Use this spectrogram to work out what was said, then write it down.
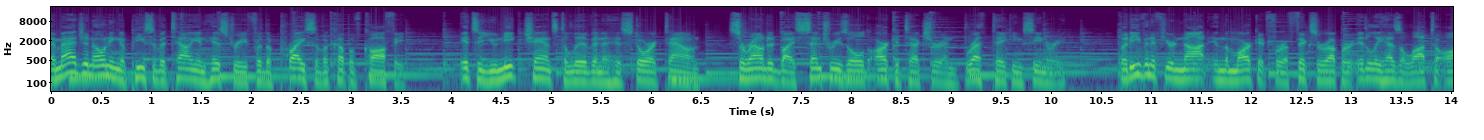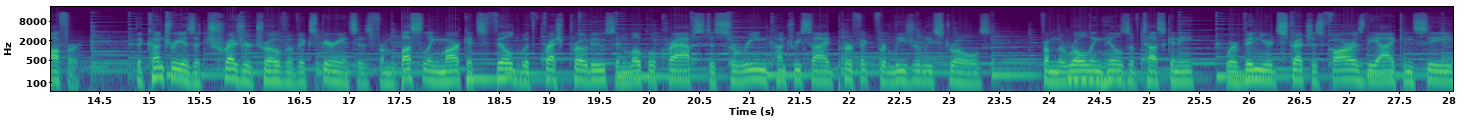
imagine owning a piece of Italian history for the price of a cup of coffee. It's a unique chance to live in a historic town, surrounded by centuries-old architecture and breathtaking scenery. But even if you're not in the market for a fixer-upper, Italy has a lot to offer. The country is a treasure trove of experiences from bustling markets filled with fresh produce and local crafts to serene countryside perfect for leisurely strolls. From the rolling hills of Tuscany, where vineyards stretch as far as the eye can see,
